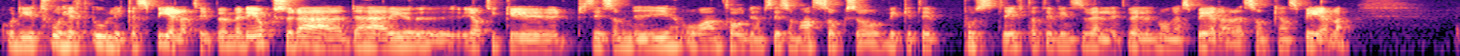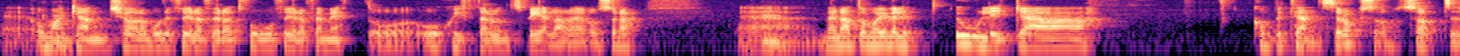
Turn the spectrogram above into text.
och det är två helt olika spelartyper, men det är också det här, det här är ju, jag tycker ju precis som ni och antagligen precis som Hasse också, vilket är positivt, att det finns väldigt, väldigt många spelare som kan spela. Eh, och man mm. kan köra både 4-4-2 och 4-5-1 och, och skifta runt spelare och sådär. Eh, mm. Men att de har ju väldigt olika kompetenser också. Så att eh,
